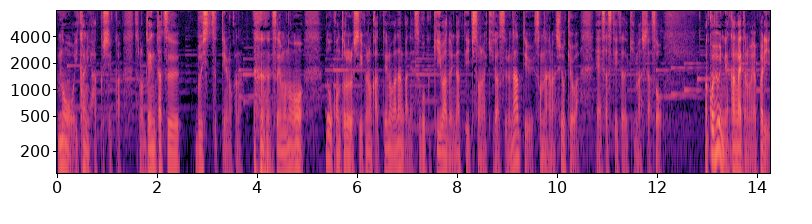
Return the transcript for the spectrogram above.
脳をいかにハックしていくかその伝達物質っていうのかな？そういうものをどうコントロールしていくのかっていうのがなんかねすごくキーワードになっていきそうな気がするなっていうそんな話を今日は、えー、させていただきました。そう、まあ、こういうふうにね考えたのもやっぱり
